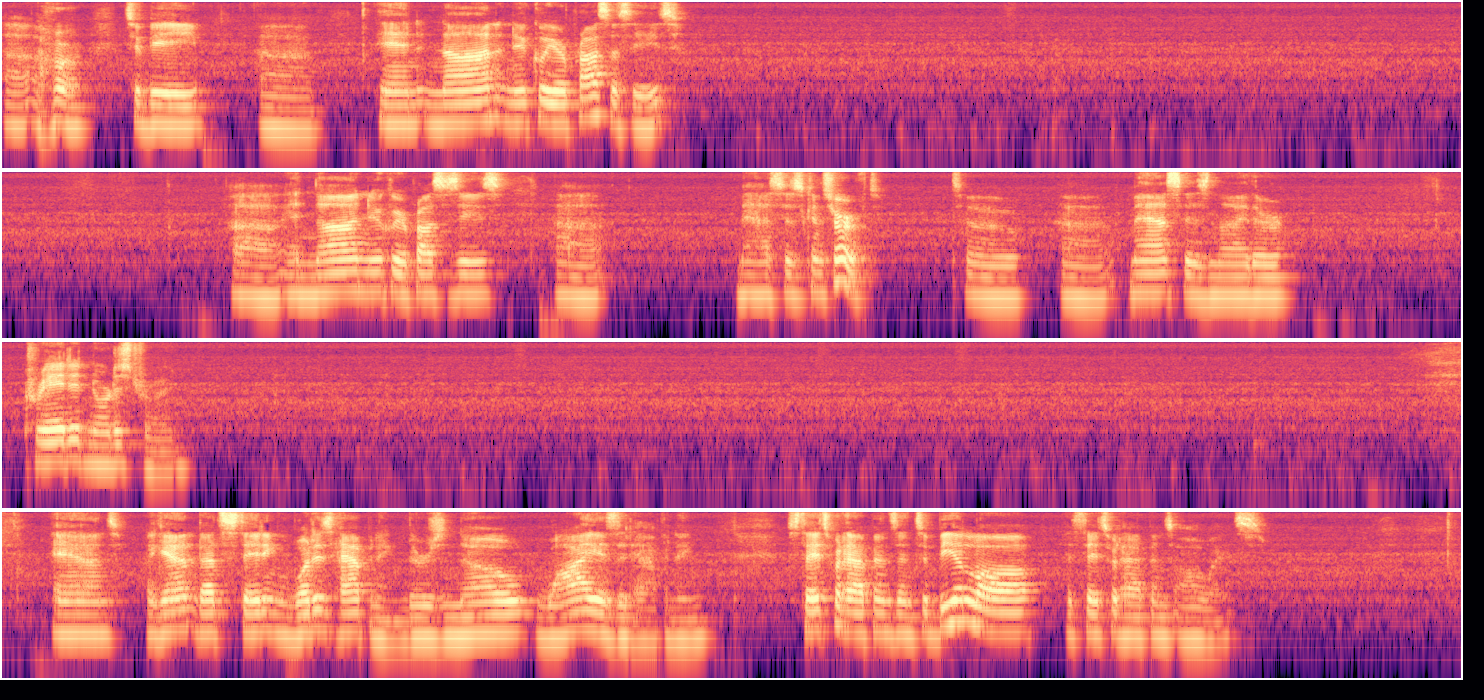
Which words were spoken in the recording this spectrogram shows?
uh, or to be uh, in non-nuclear processes. Uh, in non-nuclear processes, uh, mass is conserved. So uh, mass is neither created nor destroyed. And again, that's stating what is happening. There's no why is it happening. States what happens, and to be a law, it states what happens always.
